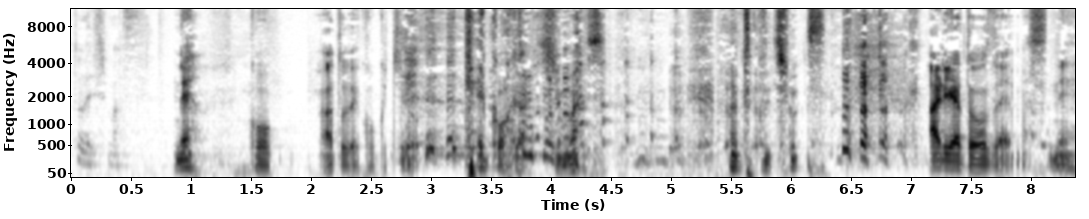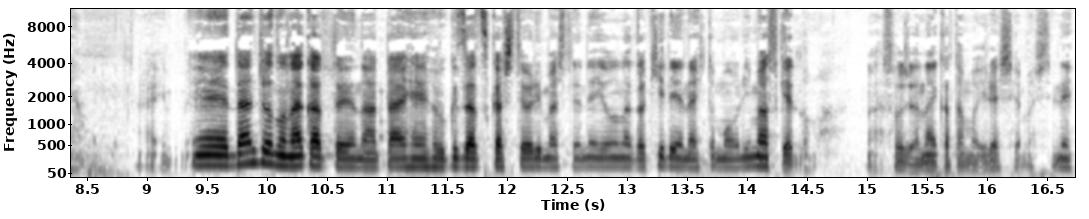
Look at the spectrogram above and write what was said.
後でしますね。こう、後で告知を 結構がします。後でします。ありがとうございますね。はいえー男女の仲というのは大変複雑化しておりましてね、世の中綺麗な人もおりますけれども、まあ、そうじゃない方もいらっしゃいましてね。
